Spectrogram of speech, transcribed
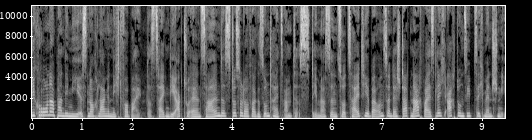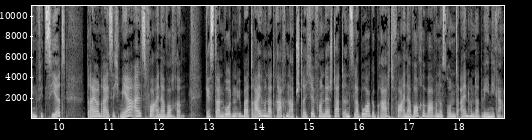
Die Corona-Pandemie ist noch lange nicht vorbei. Das zeigen die aktuellen Zahlen des Düsseldorfer Gesundheitsamtes. Demnach sind zurzeit hier bei uns in der Stadt nachweislich 78 Menschen infiziert. 33 mehr als vor einer Woche. Gestern wurden über 300 Rachenabstriche von der Stadt ins Labor gebracht. Vor einer Woche waren es rund 100 weniger.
